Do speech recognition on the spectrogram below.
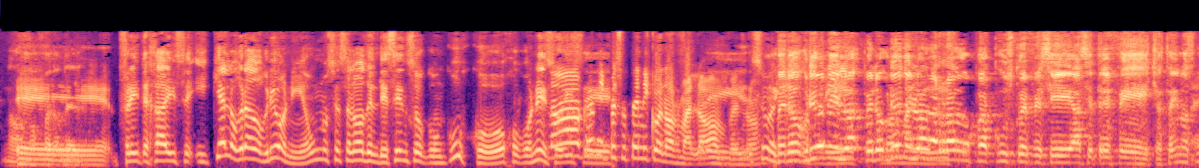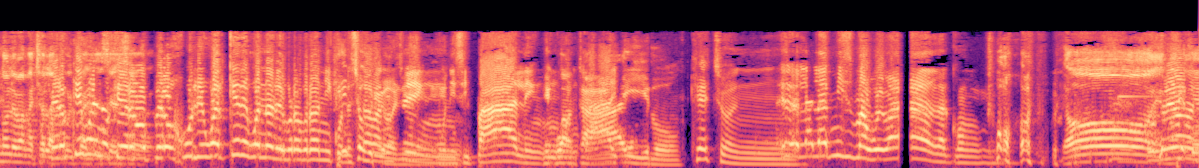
No, eh, Frey dice, ¿y qué ha logrado Grioni? Aún no se ha salvado del descenso con Cusco, ojo con eso. No, Grioni peso técnico normal, pues, Pero Grioni lo, pero Grioni lo ha agarrado para Cusco FC hace tres fechas, ahí no, le van a echar la pero Qué bueno que, pero Julio, igual, ¿qué de bueno logró Grioni cuando estaba en Municipal, en, en Huancayo? ¿Qué ha hecho en...? Era la, misma huevada con... no, Grioni,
